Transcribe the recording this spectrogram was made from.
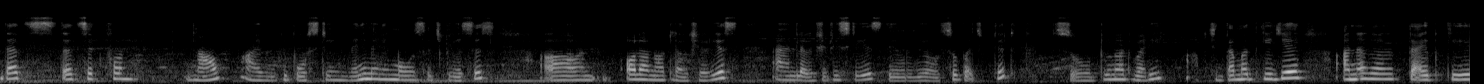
that's that's it for now. I will be posting many many more such places. Uh, all are not luxurious and luxury stays they will be also budgeted. So do not worry चिंता मत कीजिए। अलग अलग टाइप के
